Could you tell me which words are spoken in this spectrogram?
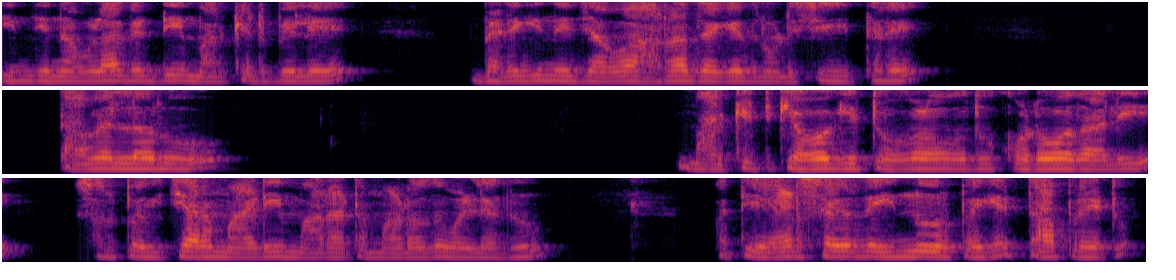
ಇಂದಿನ ಉಳ್ಳಾಗಡ್ಡಿ ಮಾರ್ಕೆಟ್ ಬೆಲೆ, ಬೆಳಗಿನ ಜಾವ ಹರಾಜಾಗ್ಯದ ನೋಡಿ ಸ್ನೇಹಿತರೆ. ತಾವೆಲ್ಲರೂ ಮಾರ್ಕೆಟ್ಗೆ ಹೋಗಿ ತಗೊಳ್ಳೋದು ಕೊಡುವುದಾಗಲಿ ಸ್ವಲ್ಪ ವಿಚಾರ ಮಾಡಿ ಮಾರಾಟ ಮಾಡೋದು ಒಳ್ಳೆಯದು. ಮತ್ತು ಎರಡು ಸಾವಿರದ ಇನ್ನೂರು ರೂಪಾಯಿಗೆ ಟಾಪ್ ರೇಟು.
